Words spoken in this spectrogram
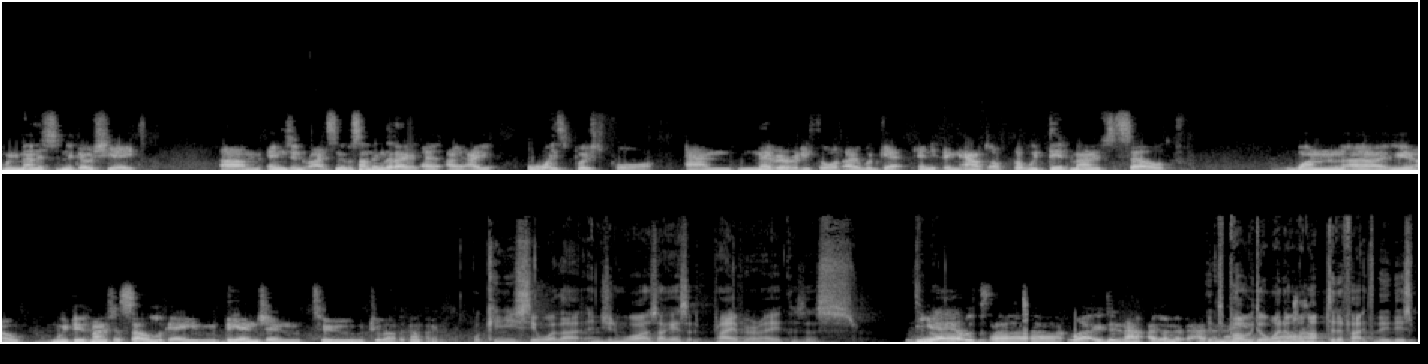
We managed to negotiate um, engine rights, and it was something that I, I, I always pushed for and never really thought I would get anything out of. But we did manage to sell one. Uh, you know, we did manage to sell the game, the engine, to to another company. Well, can you see what that engine was? I guess it's private, right? Because it's. Yeah, it was. Uh, well, it didn't. Have, I don't know if it had. You probably don't want to own up to the fact that they just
